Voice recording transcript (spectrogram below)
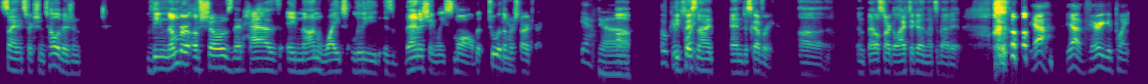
science fiction television the number of shows that have a non-white lead is vanishingly small, but two of them are Star Trek. Yeah. Yeah. Uh, oh, good Deep Space Nine and Discovery, uh, and Battlestar Galactica, and that's about it. yeah. Yeah. Very good point.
